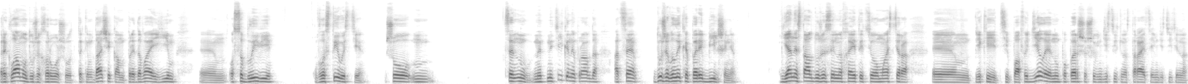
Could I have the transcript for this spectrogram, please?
рекламу дуже хорошу таким датчикам, передаває їм особливі властивості, що це ну, не, не тільки неправда, а це дуже велике перебільшення. Я не став дуже сильно хейтити цього мастера, ем, який ці пафи ділає. Ну, по-перше, що він дійсно старається, він дійсно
